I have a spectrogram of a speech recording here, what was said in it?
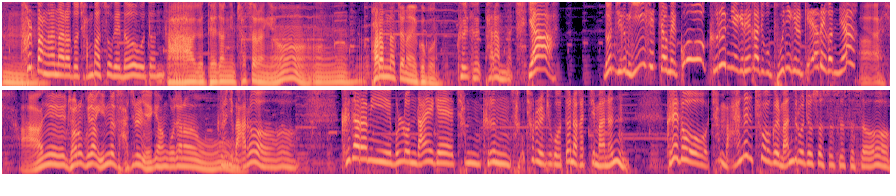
음. 풀빵 하나라도 잠바 속에 넣어오던 아, 그 대장님 첫사랑이요? 어, 바람 났잖아요, 그분. 그, 그 바람 나. 야! 넌 지금 이 시점에 꼭 그런 얘기를 해가지고 분위기를 깨야 되겠냐? 아, 아니, 저는 그냥 있는 사실을 얘기한 거잖아요. 그러지 말어. 그 사람이 물론 나에게 참 그런 상처를 주고 떠나갔지만은 그래도 참 많은 추억을 만들어줬었었었어.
